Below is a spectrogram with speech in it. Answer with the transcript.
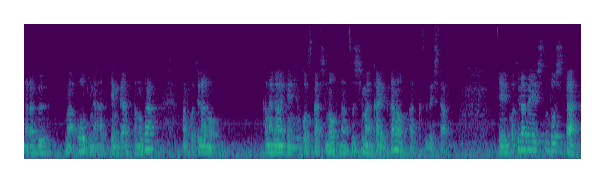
並ぶ、まあ、大きな発見であったのがまあ、こちらの神奈川県横須賀市の夏島貝塚の発掘でした、えー、こちらで出土した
